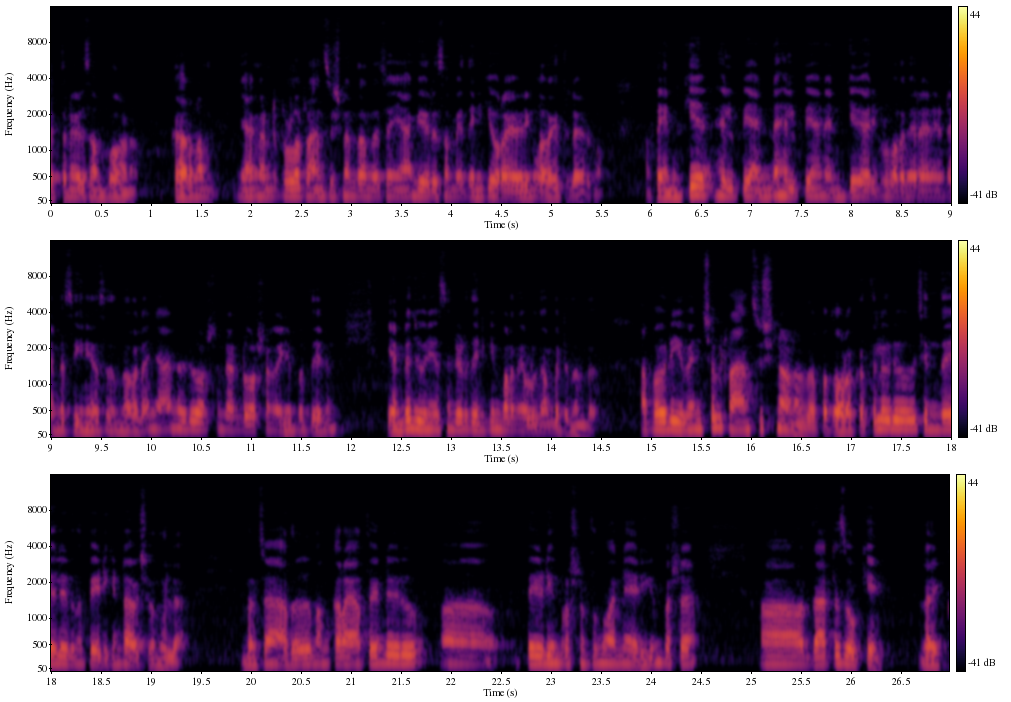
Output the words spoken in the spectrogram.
എത്ര ഒരു സംഭവമാണ്. കാരണം ഞാൻ കണ്ടിട്ടുള്ള ട്രാൻസിഷൻ എന്താണെന്ന് വെച്ചാൽ ഞാൻ കയറിയ സമയത്ത് എനിക്ക് കുറേ കാര്യങ്ങൾ അറിയത്തില്ലായിരുന്നു. അപ്പോൾ എനിക്ക് ഹെൽപ്പ് ചെയ്യാൻ എന്നെ ഹെൽപ്പ് ചെയ്യാൻ എനിക്ക് കാര്യങ്ങൾ പറഞ്ഞു തരാനായിട്ട് എന്റെ സീനിയേഴ്സ് നിന്ന പോലെ ഞാൻ ഒരു വർഷം രണ്ട് വർഷം കഴിഞ്ഞപ്പോഴത്തേനും എന്റെ ജൂനിയേഴ്സിന്റെ അടുത്ത് എനിക്കും പറഞ്ഞു കൊടുക്കാൻ പറ്റുന്നുണ്ട്. അപ്പോൾ ഒരു ഇവൻച്വൽ ട്രാൻസിഷനാണത് അപ്പോൾ തുടക്കത്തിൽ ഒരു ചിന്തയിലിരുന്ന് പേടിക്കേണ്ട ആവശ്യമൊന്നുമില്ല. എന്ന് വെച്ചാൽ അത് നമുക്കറിയാത്തതിന്റെ ഒരു പേടിയും പ്രശ്നത്തൊന്നും തന്നെയായിരിക്കും. പക്ഷേ ദാറ്റ് ഈസ് ഓക്കെ ലൈക്ക്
